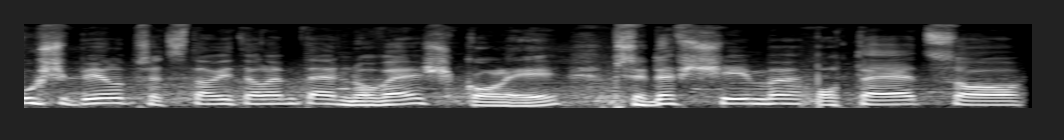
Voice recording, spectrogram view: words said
už byl představitelem té nové školy, především poté, co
